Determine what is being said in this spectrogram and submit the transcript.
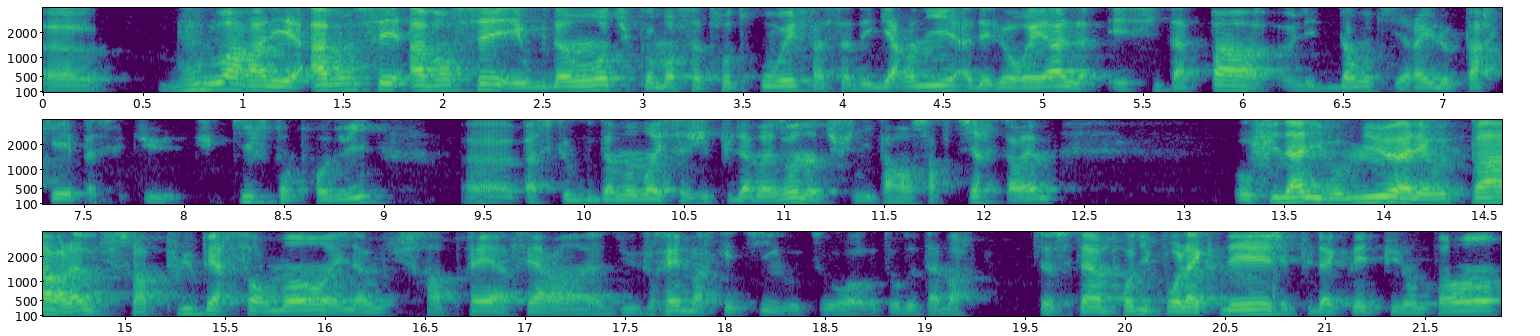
euh, vouloir aller avancer, avancer, et au bout d'un moment, tu commences à te retrouver face à des Garnier, à des L'Oréal, et si tu n'as pas les dents qui rayent le parquet parce que tu, kiffes ton produit, euh, parce qu'au bout d'un moment, il ne s'agit plus d'Amazon, hein, tu finis par en sortir quand même. Au final, il vaut mieux aller autre part, là où tu seras plus performant et là où tu seras prêt à faire du vrai marketing autour, autour de ta marque. C'était un produit pour l'acné, j'ai plus d'acné depuis longtemps.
